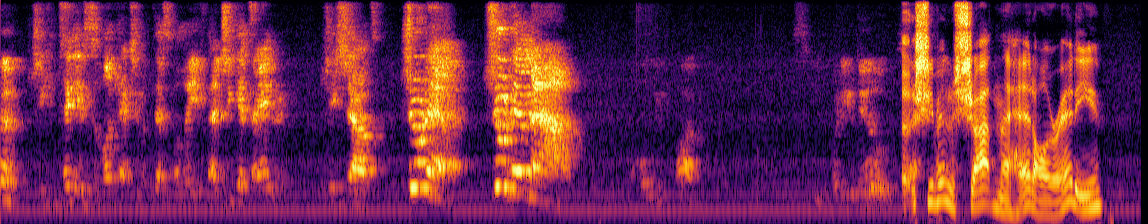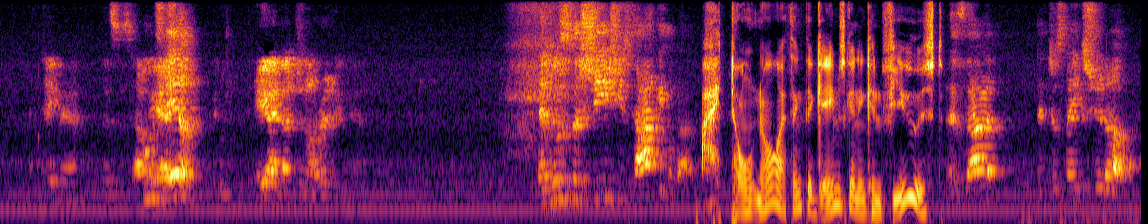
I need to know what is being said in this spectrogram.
she continues to look at you with disbelief. Then she gets angry. She shouts, "Shoot him! Shoot him now!" Holy fuck! What do you do? Uh, she been shot in the head already. Hey man, this is how Who's AI, him? AI dungeon already, man. And who's the she she's talking about? I don't know. I think the game's getting confused. It's not. It just makes shit up.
